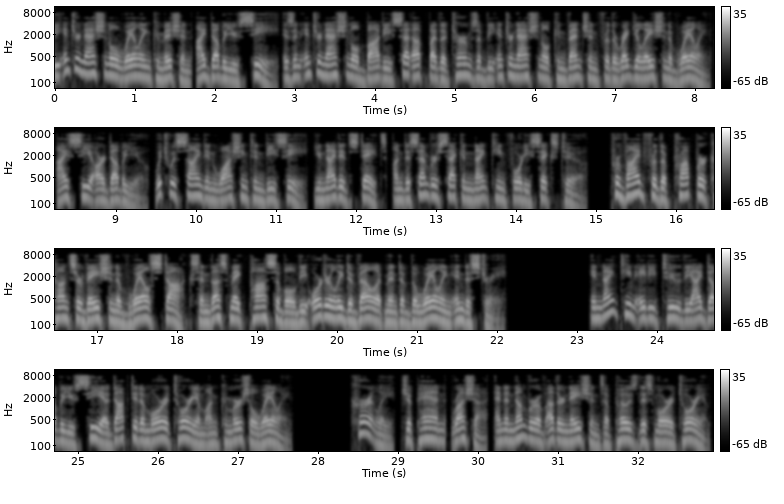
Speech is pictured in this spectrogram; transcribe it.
The International Whaling Commission (IWC) is an international body set up by the terms of the International Convention for the Regulation of Whaling (ICRW), which was signed in Washington, D.C., United States, on December 2, 1946 to "...provide for the proper conservation of whale stocks and thus make possible the orderly development of the whaling industry." In 1982 the IWC adopted a moratorium on commercial whaling. Currently, Japan, Russia, and a number of other nations oppose this moratorium.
